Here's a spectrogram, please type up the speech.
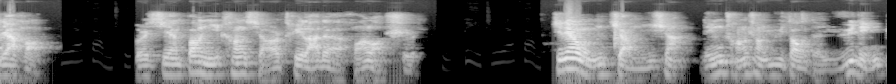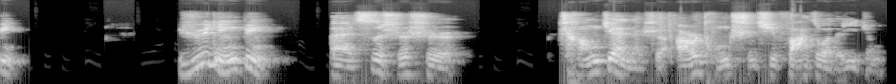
家好，我是西安邦尼康小儿推拿的黄老师。今天我们讲一下临床上遇到的鱼鳞病。鱼鳞病，哎，事实是常见的是儿童时期发作的一种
